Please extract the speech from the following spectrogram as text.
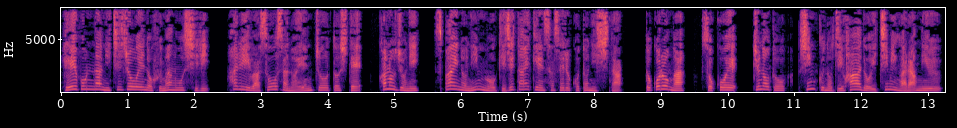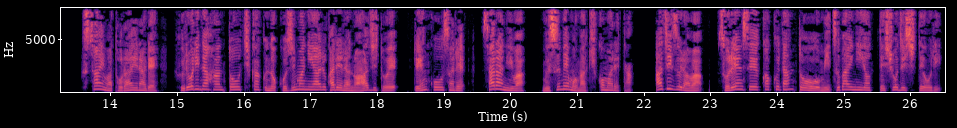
平凡な日常への不満を知り、ハリーは捜査の延長として彼女にスパイの任務を疑似体験させることにした。ところが、そこへ、ジュノとシンクのジハード一味が乱入。夫妻は捕らえられ、フロリダ半島近くの小島にある彼らのアジトへ連行され、さらには娘も巻き込まれた。アジズラはソ連製核弾頭を密売によって所持しており、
